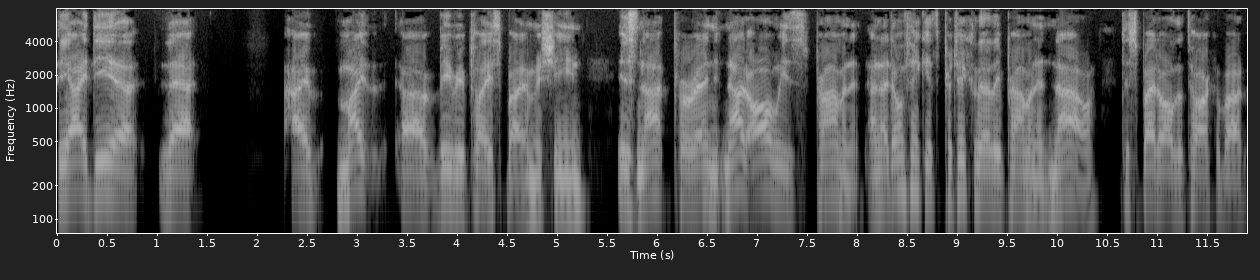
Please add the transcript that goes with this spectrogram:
the idea that I might uh, be replaced by a machine is not peren- not always prominent, and I don't think it's particularly prominent now, despite all the talk about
